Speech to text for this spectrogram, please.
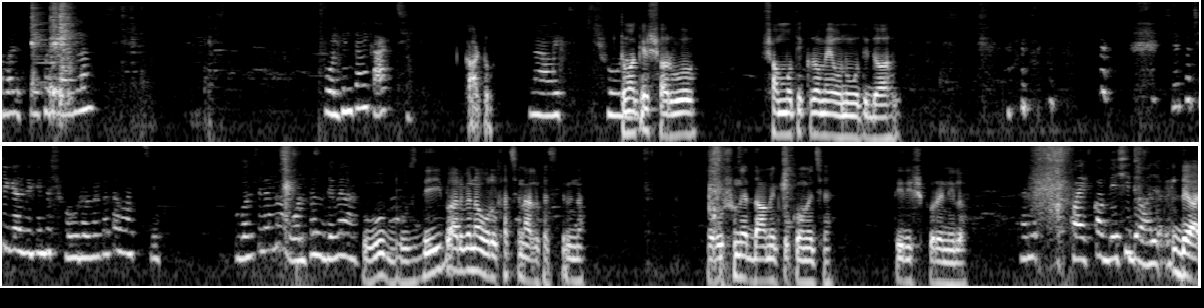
আবার একটু করে রাখলাম। ওল কিন্তু আমি কাটছি। কাটো। না ওই তোমাকে সর্ব সম্মতিক্রমে অনুমতি দেওয়া হলো। সে তো ঠিক আছে কিন্তু সৌরভের কথা ভাবছি। বলছিলাম না ওল টোল দেবে না। ও বুঝতেই পারবে না ওল খাচ্ছে না আলু খাচ্ছে তুমি না। রসুনের দাম একটু কমেছে তিরিশ করে নিল। তাহলে কয়েক কাপ বেশি দেওয়া যাবে। দেওয়া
